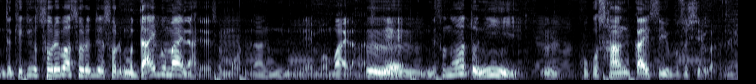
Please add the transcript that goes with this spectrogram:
じゃあ結局それはそれでそれもだいぶ前の話ですよもう何年も前の話で,、でその後に、ここ3回水没してるからね。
